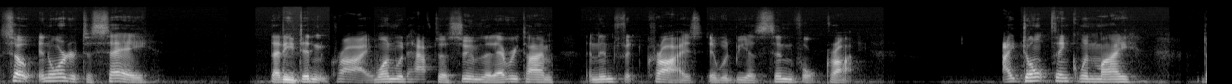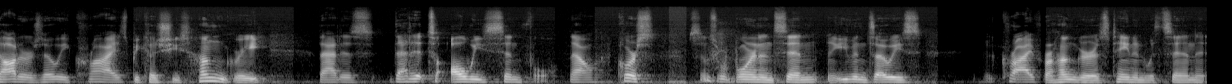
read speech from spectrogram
so in order to say that he didn't cry, one would have to assume that every time an infant cries, it would be a sinful cry. I don't think when my daughter Zoe cries because she's hungry, that is that it's always sinful. Now, of course, since we're born in sin, even Zoe's cry for hunger is tainted with sin.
